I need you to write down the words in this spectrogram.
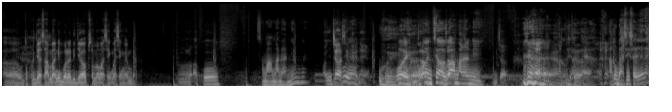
eh, untuk kerjasama? Ini boleh dijawab sama masing-masing member. kalau aku Sama Ahmad Dhani mungkin. Once sih kayaknya ya Woi, Woi, Once, gue Ahmad Dhani. Once Aku siapa ya? Aku basis aja deh.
